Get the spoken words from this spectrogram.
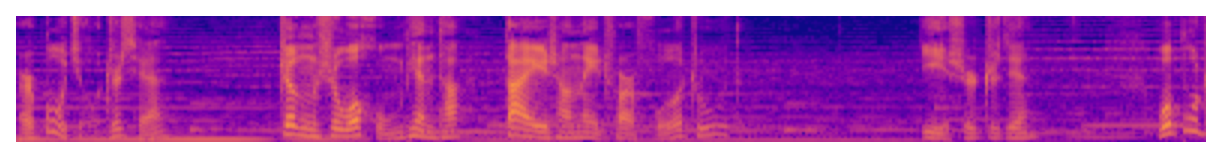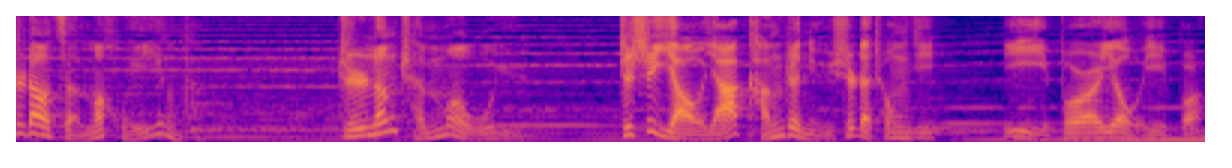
而不久之前，正是我哄骗她带上那串佛珠的。一时之间，我不知道怎么回应她，只能沉默无语，只是咬牙扛着女尸的冲击，一波又一波。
